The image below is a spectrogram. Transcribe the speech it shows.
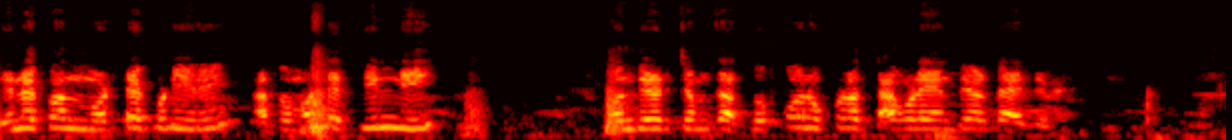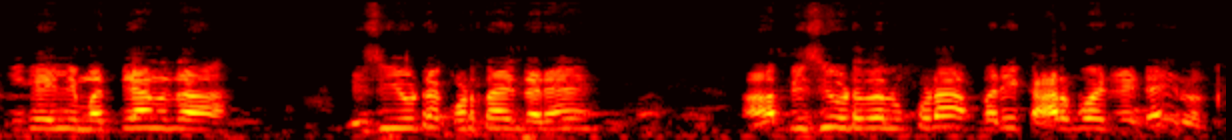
ದಿನಕ್ಕೊಂದು ಮೊಟ್ಟೆ ಕುಡಿಯಿರಿ ಅಥವಾ ಮೊಟ್ಟೆ ತಿನ್ನಿ, ಒಂದೆರಡು ಚಮಚ ತುಪ್ಪನೂ ಕೂಡ ತಗೊಳ್ಳಿ ಅಂತ ಹೇಳ್ತಾ ಇದ್ದೇವೆ. ಈಗ ಇಲ್ಲಿ ಮಧ್ಯಾಹ್ನದ ಬಿಸಿ ಊಟ ಕೊಡ್ತಾ ಇದ್ದಾರೆ. ಆ ಬಿಸಿ ಊಟದಲ್ಲೂ ಕೂಡ ಬರೀ ಕಾರ್ಬೋಹೈಡ್ರೇಟೇ ಇರೋದು.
